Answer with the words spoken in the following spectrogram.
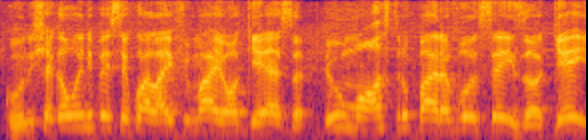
Quando chegar um NPC com a life maior que essa, eu mostro para vocês, ok?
